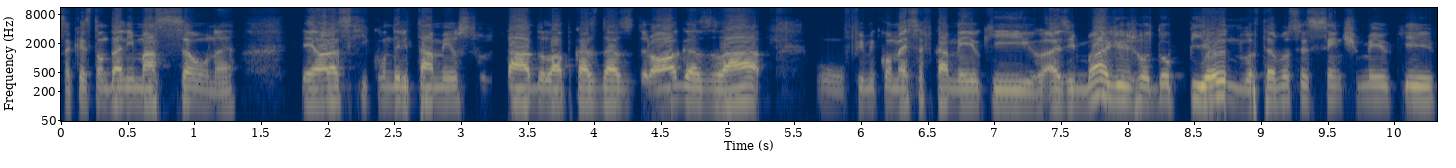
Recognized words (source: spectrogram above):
essa questão da animação, né? Tem horas que quando ele tá meio surtado lá por causa das drogas lá, o filme começa a ficar meio que as imagens rodopiando, até você se sente meio que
